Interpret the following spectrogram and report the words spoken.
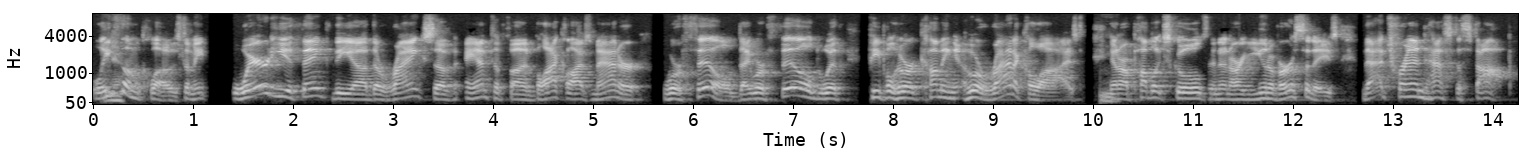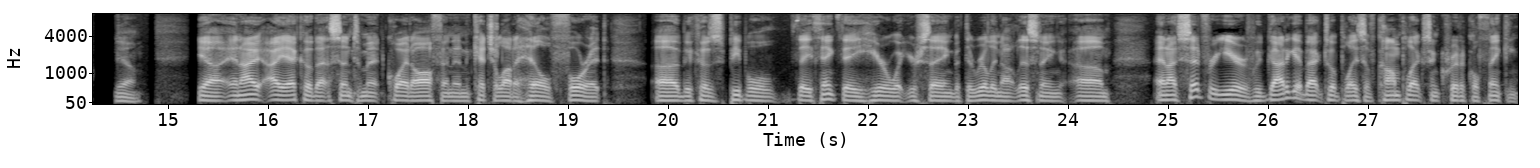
leave yeah. them closed. I mean, where do you think the uh, the ranks of Antifa and Black Lives Matter were filled? They were filled with people who are coming who are radicalized mm. in our public schools and in our universities. That trend has to stop. Yeah, yeah, and I, I echo that sentiment quite often and catch a lot of hell for it. Uh, because people they think they hear what you're saying, but they're really not listening. Um, and I've said for years, we've got to get back to a place of complex and critical thinking.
